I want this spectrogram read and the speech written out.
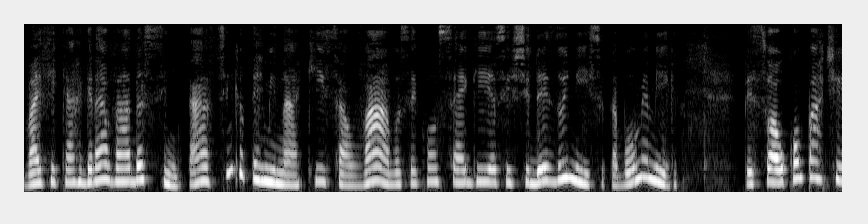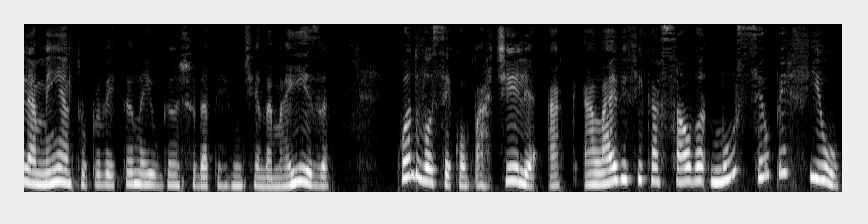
vai ficar gravada assim, tá? Assim que eu terminar aqui e salvar, você consegue assistir desde o início, tá bom, minha amiga? Pessoal, o compartilhamento, aproveitando aí o gancho da perguntinha da Maísa, quando você compartilha, a, a live fica salva no seu perfil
